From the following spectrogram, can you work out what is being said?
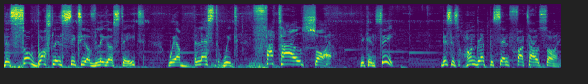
The so bustling city of Lagos State, we are blessed with fertile soil. You can see, this is 100% fertile soil.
